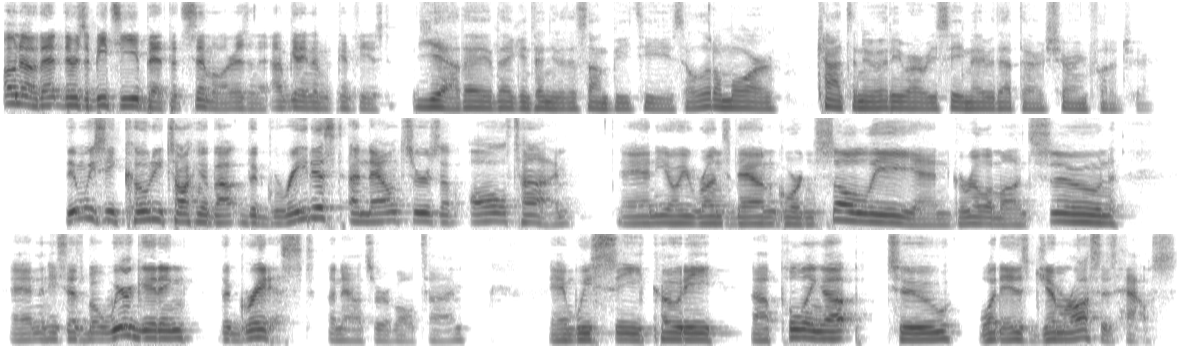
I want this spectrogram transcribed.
Oh no, that there's a BTE bit that's similar, isn't it? I'm getting them confused. Yeah, they they continue this on BTE, so a little more continuity where we see maybe that they're sharing footage here. Then we see Cody talking about the greatest announcers of all time and, you know, he runs down Gordon Solie and Gorilla Monsoon. And then he says, but we're getting the greatest announcer of all time. And we see Cody uh, pulling up to what is Jim Ross's house.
